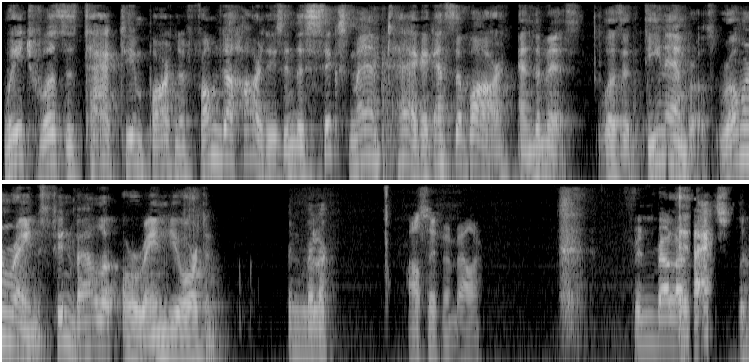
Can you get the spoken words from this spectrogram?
which was the tag team partner from the Hardys in the six-man tag against the Bar and the Miz? Was it Dean Ambrose, Roman Reigns, Finn Balor, or Randy Orton? Finn Balor. I'll say Finn Balor. Finn Balor. It actually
